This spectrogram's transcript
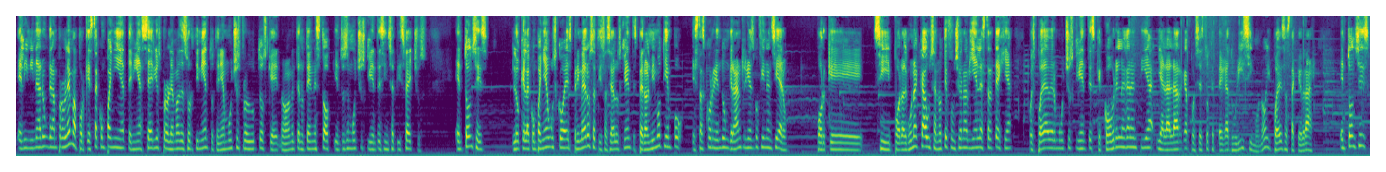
eliminar un gran problema porque esta compañía tenía serios problemas de surtimiento, tenía muchos productos que normalmente no tienen stock y entonces muchos clientes insatisfechos. Entonces, lo que la compañía buscó es primero satisfacer a los clientes, pero al mismo tiempo estás corriendo un gran riesgo financiero porque si por alguna causa no te funciona bien la estrategia, pues puede haber muchos clientes que cobren la garantía y a la larga pues esto te pega durísimo, ¿no? Y puedes hasta quebrar. Entonces,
